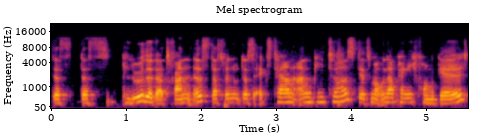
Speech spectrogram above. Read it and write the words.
dass das Blöde daran ist, dass wenn du das extern anbietest, jetzt mal unabhängig vom Geld,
